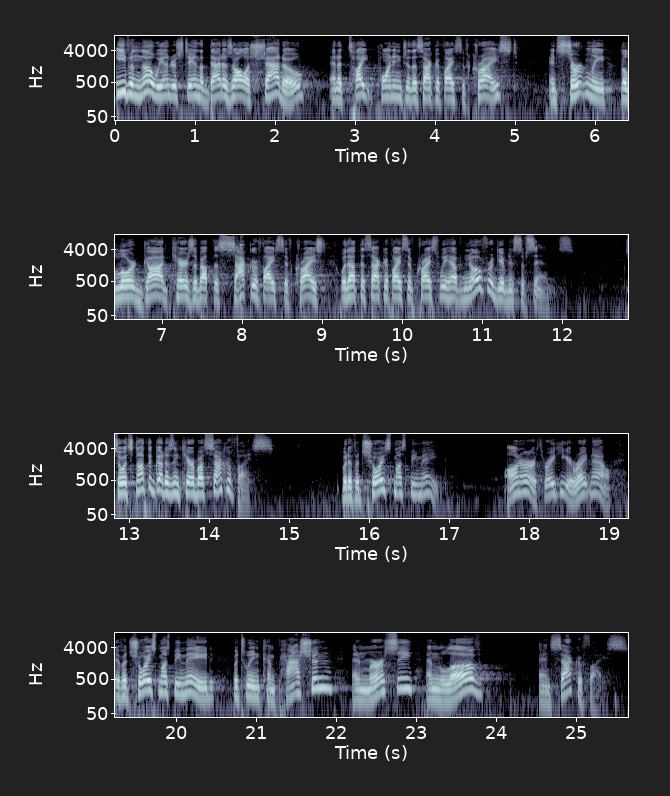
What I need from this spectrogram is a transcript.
Even though we understand that that is all a shadow and a type pointing to the sacrifice of Christ, and certainly the Lord God cares about the sacrifice of Christ. Without the sacrifice of Christ, we have no forgiveness of sins. So it's not that God doesn't care about sacrifice. But if a choice must be made, on earth, right here, right now, if a choice must be made between compassion and mercy and love and sacrifice.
